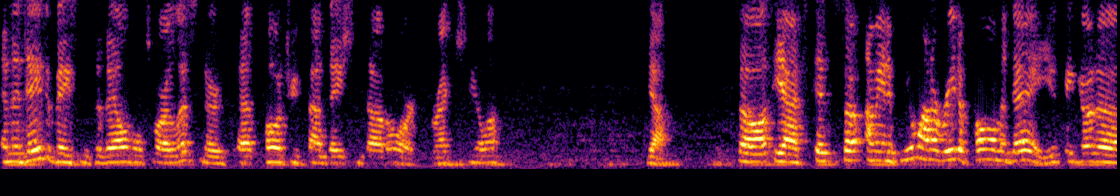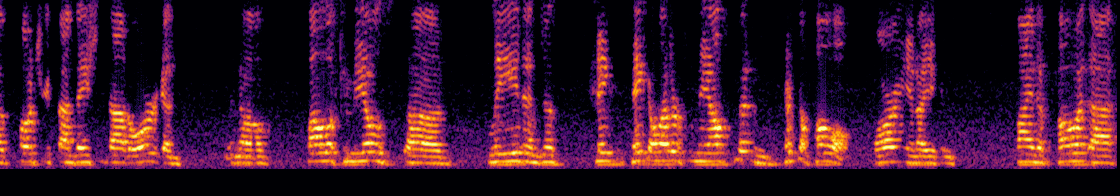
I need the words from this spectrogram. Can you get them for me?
And the database is available to our listeners at poetryfoundation.org correct sheila? Yeah. So yeah it's it's so i mean if you want to read a poem a day you can go to poetryfoundation.org and you know follow Camille's uh, lead and just take take a letter from the alphabet and pick a poem, or you know you can find a poet. Uh,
